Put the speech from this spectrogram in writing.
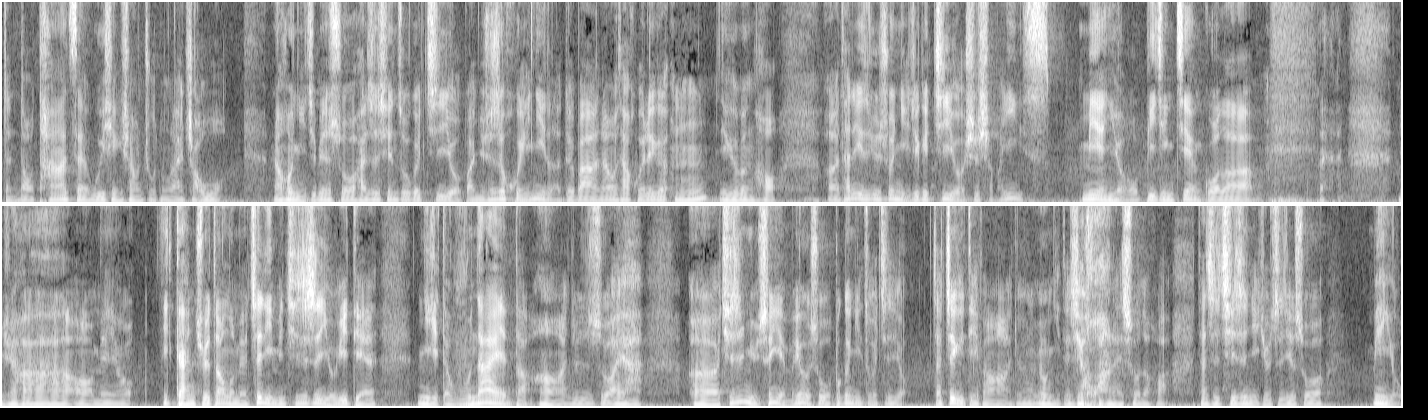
等到他在微信上主动来找我。然后你这边说还是先做个基友吧。女生是回你了，对吧？然后他回了一个嗯一个问号，呃，他的意思就是说你这个基友是什么意思？面友，毕竟见过了。女生哈哈哈哈哦，面友，你感觉到了没有？这里面其实是有一点。你的无奈的啊，就是说，哎呀，呃，其实女生也没有说我不跟你做基友，在这个地方啊，就用用你这些话来说的话，但是其实你就直接说面友，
